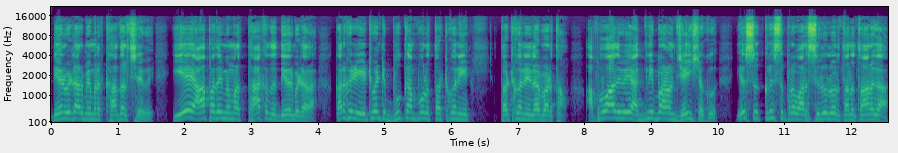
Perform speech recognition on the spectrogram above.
దేవుని బిడ్డారు మిమ్మల్ని కదల్చేవి? ఏ ఆపద మిమ్మల్ని తాకదు దేవుని బిడ్డారా కనుక ఎటువంటి భూకంపములు తట్టుకొని తట్టుకొని నిలబడతాం. అపవాదివే అగ్నిబాణం జయించకు. యేసు క్రీస్తు ప్రభువారు శిలువలో తను తానుగా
